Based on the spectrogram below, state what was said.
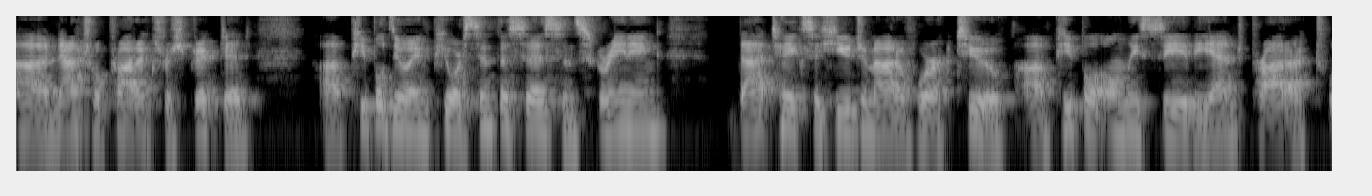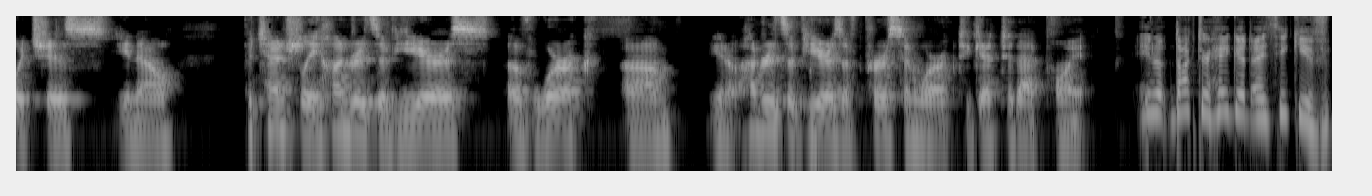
uh, natural products restricted. Uh, people doing pure synthesis and screening, that takes a huge amount of work too. Uh, people only see the end product, which is, you know, potentially hundreds of years of work, um, you know, hundreds of years of person work to get to that point. You know, Dr. Haygood, I think you've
